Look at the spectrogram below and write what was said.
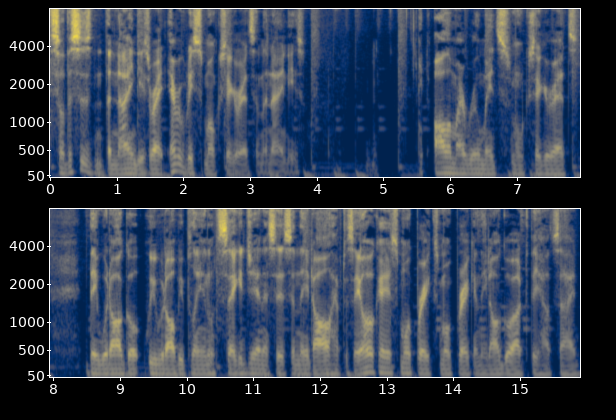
so this is the '90s, right? Everybody smoked cigarettes in the '90s. All of my roommates smoked cigarettes. They would all go. We would all be playing with Sega Genesis, and they'd all have to say, oh, "Okay, smoke break, smoke break," and they'd all go out to the outside,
